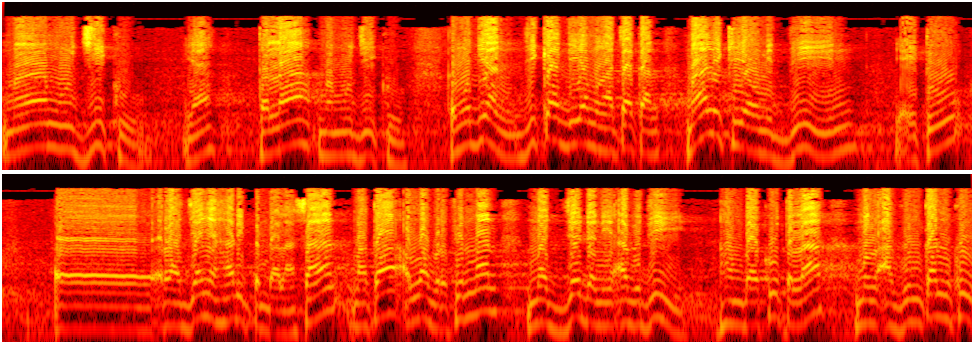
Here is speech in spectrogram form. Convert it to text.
memujiku ya. Telah memujiku. Kemudian jika dia mengatakan maliki yaumiddin yaitu e, rajanya hari pembalasan maka Allah berfirman majjadani abdi hambaku telah mengagungkanku.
